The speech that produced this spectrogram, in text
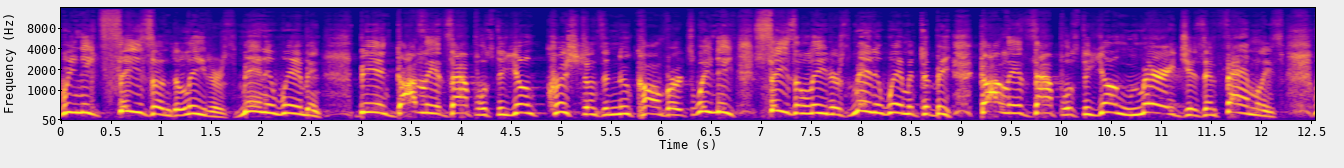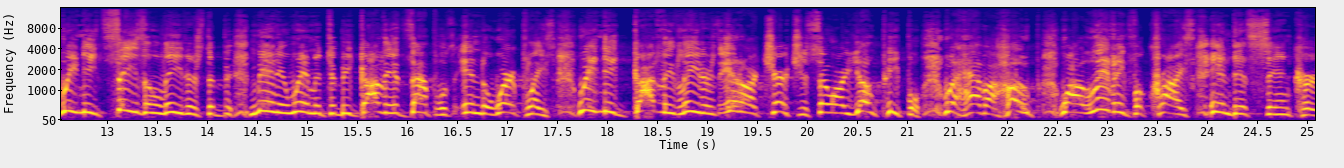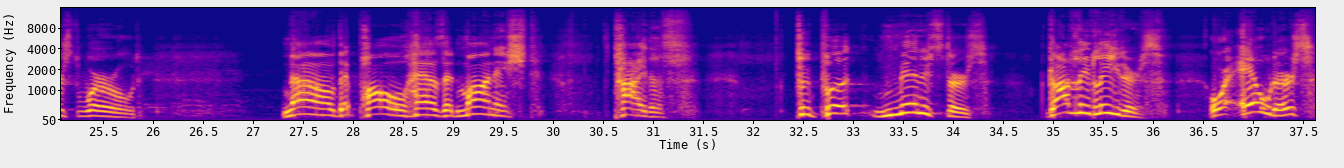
We need seasoned leaders, men and women, being godly examples to young Christians and new converts. We need seasoned leaders, men and women, to be godly examples to young marriages and families. We need seasoned leaders, to be, men and women, to be godly examples in the workplace. We need godly leaders in our churches so our young people will have a hope while living for Christ in this sin cursed world now that Paul has admonished Titus to put ministers, godly leaders, or elders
